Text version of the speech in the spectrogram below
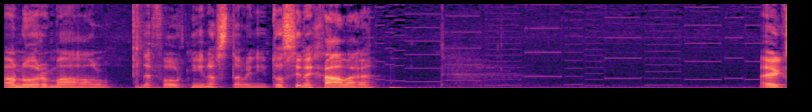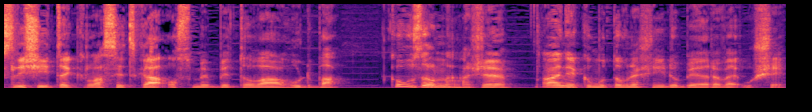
A normál, defaultní nastavení, to si necháme. A jak slyšíte, klasická 8-bitová hudba. Kouzelná, že? Ale někomu to v dnešní době rve uši.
